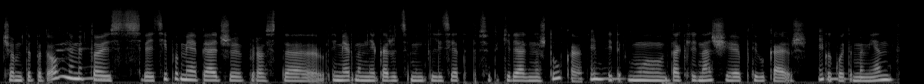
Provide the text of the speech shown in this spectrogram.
чем-то подобным. Mm-hmm. То есть стереотипами, опять же, просто примерно, мне кажется, менталитет — это все таки реальная штука, mm-hmm. и ты к нему так или иначе привыкаешь mm-hmm. в какой-то момент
